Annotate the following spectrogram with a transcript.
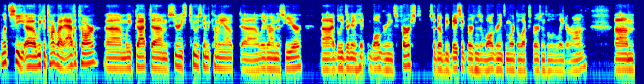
let's see. Uh, we could talk about Avatar. Um, we've got um, Series Two is going to be coming out uh, later on this year. Uh, I believe they're going to hit Walgreens first, so there'll be basic versions at Walgreens and more deluxe versions a little later on. Um,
